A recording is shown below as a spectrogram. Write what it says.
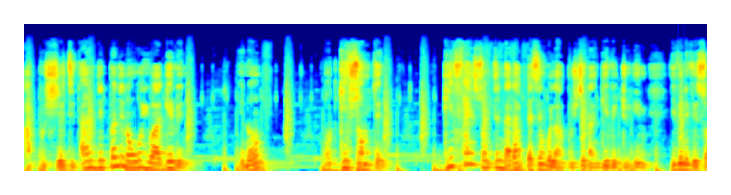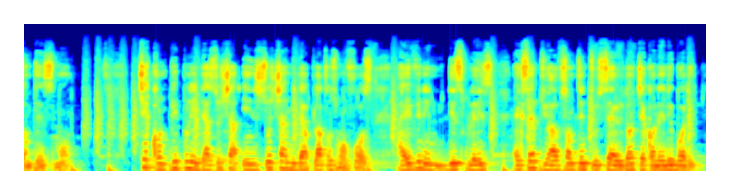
appreciate it. And depending on who you are giving, you know, but give something. Give find something that that person will appreciate and give it to him even if it's something small. Check on people in their social in social media platforms. Some of us are even in this place except you have something to sell you don't check on anybody.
